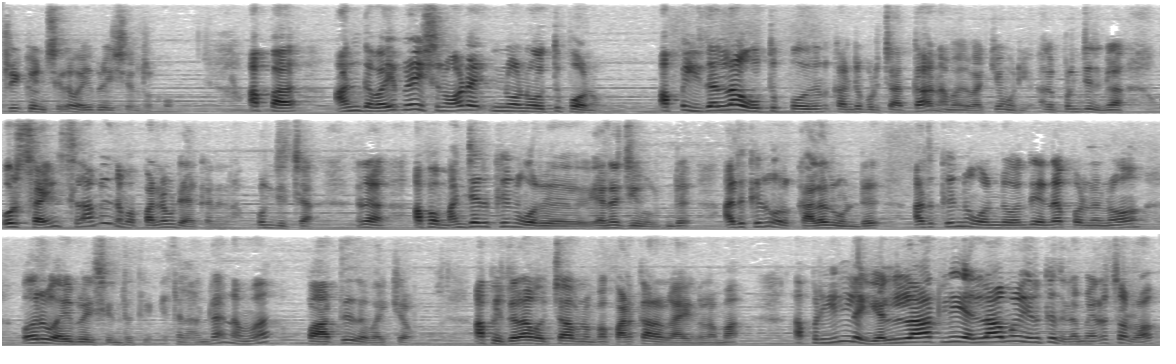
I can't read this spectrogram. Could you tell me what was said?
ஃப்ரீக்குவென்சியில் வைப்ரேஷன் இருக்கும். அப்போ அந்த வைப்ரேஷனோட இன்னொன்று ஒத்து போகணும். அப்போ இதெல்லாம் ஒத்து போகுதுன்னு கண்டுபிடிச்சா தான் நம்ம அதை வைக்க முடியும். அது புரிஞ்சுதுங்களா? ஒரு சயின்ஸ் இல்லாமல் நம்ம பண்ண முடியாது கணுங்களா புரிஞ்சிச்சா? அப்போ மஞ்சளுக்குன்னு ஒரு எனர்ஜி உண்டு அதுக்குன்னு ஒரு கலர் உண்டு அதுக்குன்னு ஒன்று வந்து என்ன பண்ணணும்? ஒரு வைப்ரேஷன் இருக்குது இதெல்லாம் தான் நம்ம பார்த்து இதை வைக்கிறோம். அப்போ இதெல்லாம் வச்சா நம்ம பணக்காரர் ஆகிடலாமா அப்படி இல்லை. எல்லாத்துலேயும் எல்லாமே இருக்குது. நம்ம என்ன சொல்கிறோம்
